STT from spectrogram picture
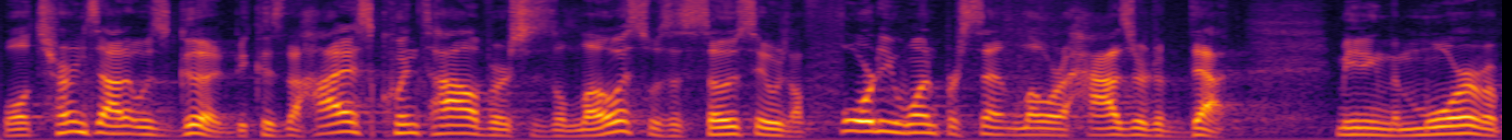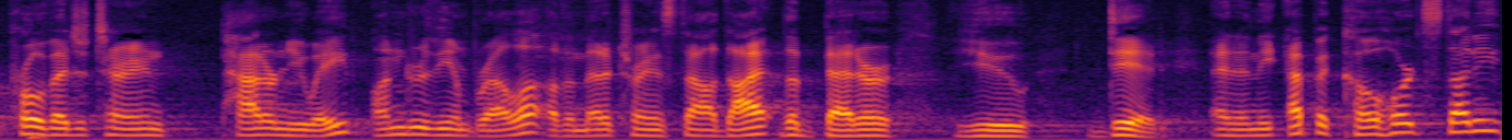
Well, it turns out it was good because the highest quintile versus the lowest was associated with a 41% lower hazard of death, meaning the more of a pro vegetarian pattern you ate under the umbrella of a Mediterranean style diet, the better you did. And in the EPIC cohort study,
